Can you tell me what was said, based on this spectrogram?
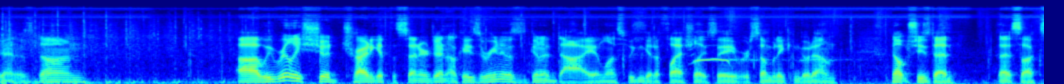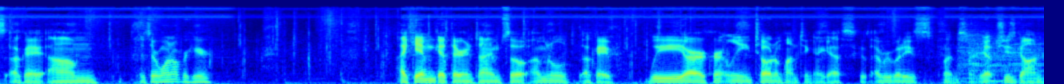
Gen is done. Uh, we really should try to get the center gen. Okay, Zarina is gonna die unless we can get a flashlight save or somebody can go down. Nope, she's dead. That sucks. Okay, um, is there one over here? I can't even get there in time, so I'm gonna... Okay, we are currently totem hunting, I guess, because everybody's cleansed. Yep, she's gone.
